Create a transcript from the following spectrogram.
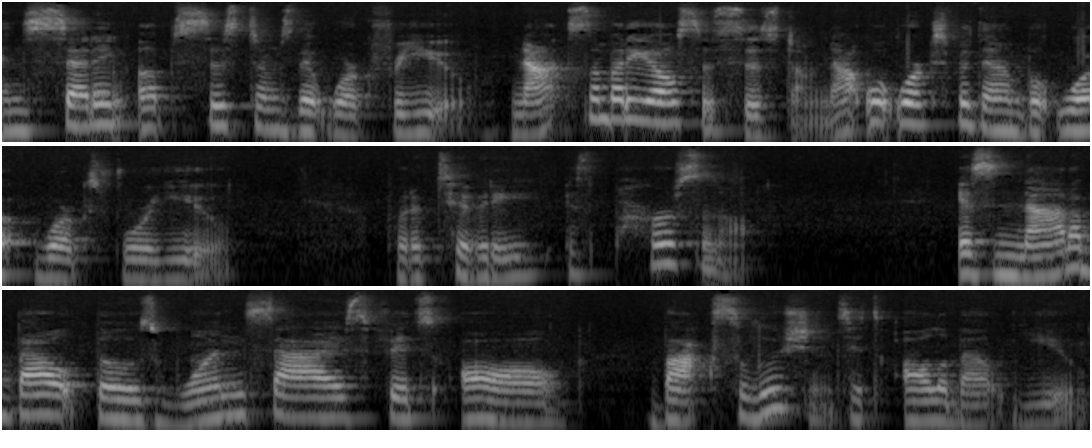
and setting up systems that work for you, not somebody else's system, not what works for them, but what works for you. Productivity is personal. It's not about those one size fits all box solutions, it's all about you.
